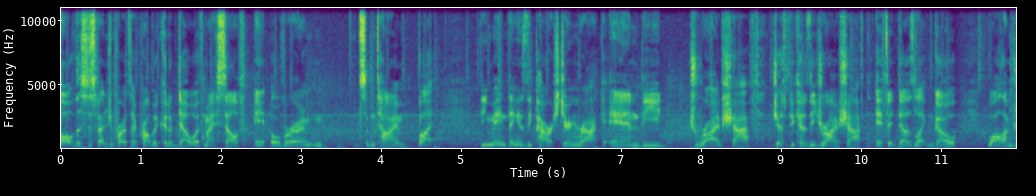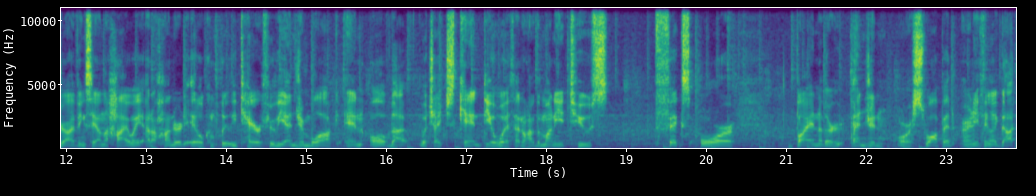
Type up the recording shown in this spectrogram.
All of the suspension parts I probably could have dealt with myself over um, some time, but the main thing is the power steering rack and the drive shaft, just because the drive shaft, if it does let go while I'm driving, say on the highway at 100, it'll completely tear through the engine block and all of that, which I just can't deal with. I don't have the money to fix or buy another engine or swap it or anything like that.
